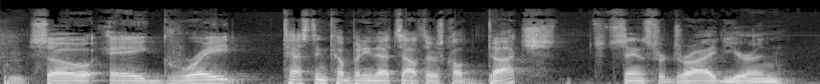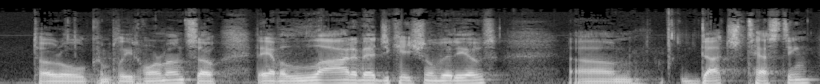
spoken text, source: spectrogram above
Hmm. So a great testing company that's out there is called Dutch, stands for Dried Urine Total Complete Hormone. So they have a lot of educational videos, um, Dutch testing,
